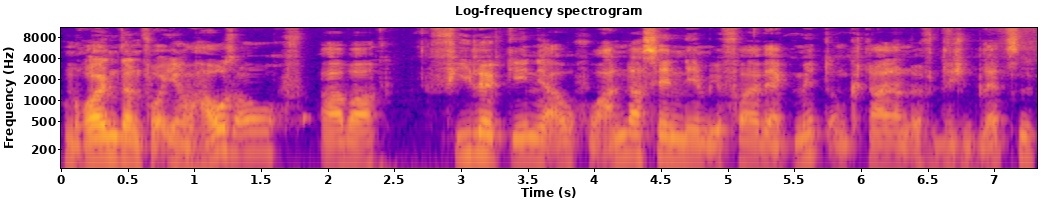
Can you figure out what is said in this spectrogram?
und räumen dann vor ihrem Haus auf. Aber viele gehen ja auch woanders hin, nehmen ihr Feuerwerk mit und knallen an öffentlichen Plätzen.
